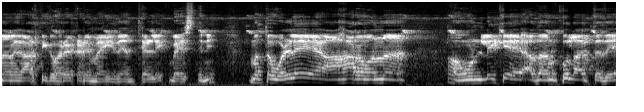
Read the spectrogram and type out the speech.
ನನಗೆ ಆರ್ಥಿಕ ಹೊರೆ ಕಡಿಮೆ ಆಗಿದೆ ಅಂತ ಹೇಳಲಿಕ್ಕೆ ಬಯಸ್ತೀನಿ. ಮತ್ತು ಒಳ್ಳೆಯ ಆಹಾರವನ್ನು ಉಣ್ಲಿಕ್ಕೆ ಅದು ಅನುಕೂಲ ಆಗ್ತದೆ.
